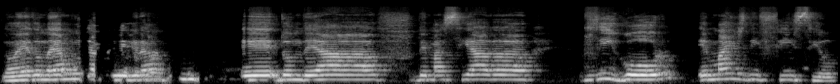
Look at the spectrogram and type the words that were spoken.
Não é? Donde há muita regra, eh, donde há demasiada rigor, é mais difícil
